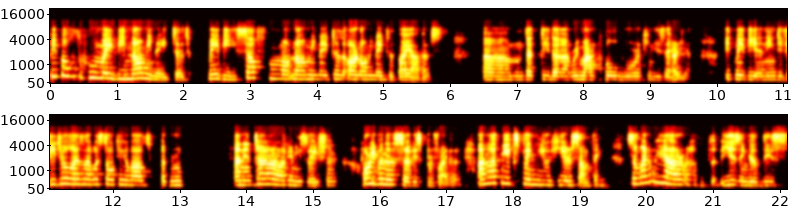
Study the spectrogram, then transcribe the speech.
people who may be nominated may be self-nominated or nominated by others um, that did a remarkable work in this area. It may be an individual, as I was talking about, a group, an entire organization, or even a service provider. And let me explain you here something. So when we are using this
